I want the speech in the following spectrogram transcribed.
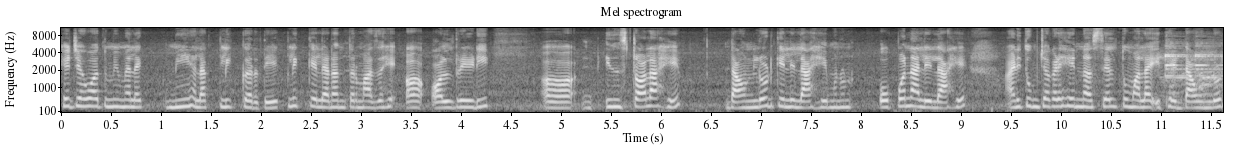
हे जेव्हा तुम्ही मला मी ह्याला क्लिक करते क्लिक केल्यानंतर माझं हे ऑलरेडी इन्स्टॉल आहे डाउनलोड केलेलं आहे म्हणून ओपन आलेलं आहे. आणि तुमच्याकडे हे नसेल तुम्हाला इथे डाउनलोड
